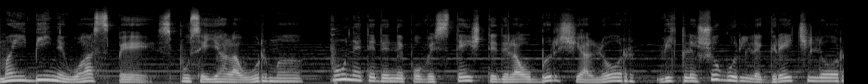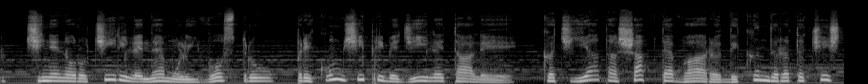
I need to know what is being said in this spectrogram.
Mai bine, oaspe, spuse ea la urmă, pune-te de nepovestește de la obârșia lor vicleșugurile grecilor și nenorocirile neamului vostru, precum și pribegiile tale, căci iată șaptea vară de când rătăcești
